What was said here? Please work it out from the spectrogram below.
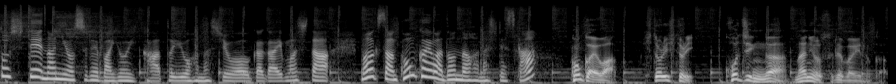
として何をすればよいかというお話を伺いました。マークさん今回はどんなお話ですか？今回は一人一人個人が何をすればいいのか。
